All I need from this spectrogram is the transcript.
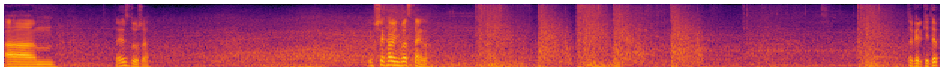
Um, to jest duże. I przejechałeś własnego. To wielki typ.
